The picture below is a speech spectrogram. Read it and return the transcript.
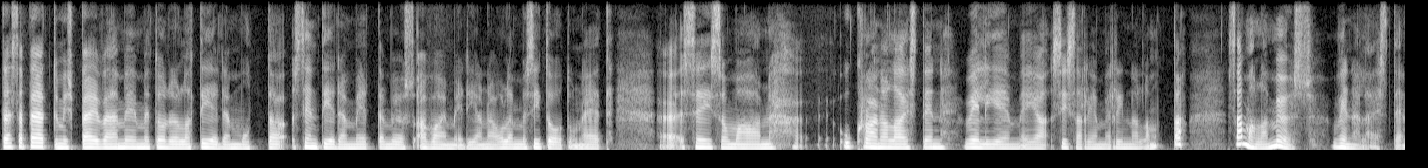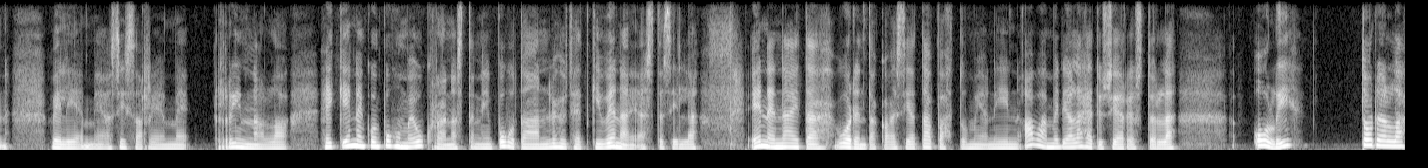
Tässä päättymispäivää me emme todella tiedä, mutta sen tiedämme, että myös avainmediana olemme sitoutuneet äh, seisomaan ukrainalaisten veljemme ja sisariemme rinnalla, mutta samalla myös venäläisten veljemme ja sisariemme rinnalla. Heikki, ennen kuin puhumme Ukrainasta, niin puhutaan lyhyt hetki Venäjästä, sillä ennen näitä vuoden takaisia tapahtumia, niin Avainmedian lähetysjärjestöllä oli todella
